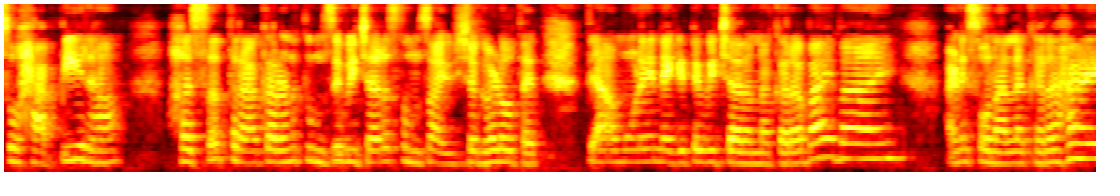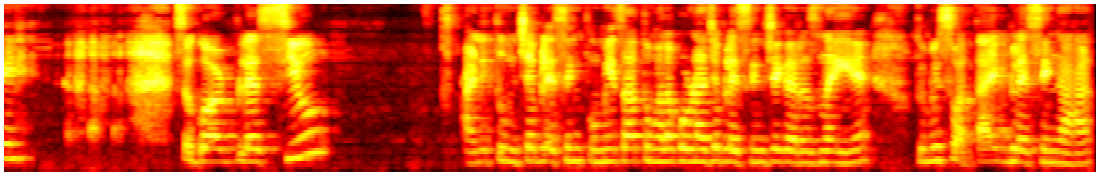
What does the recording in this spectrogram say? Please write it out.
सो हॅपी राहा. हसत राहा. कारण तुमचे विचारच तुमचं आयुष्य घडवत आहेत त्यामुळे नेगेटिव्ह विचारांना करा. बाय बाय आणि सोनाला करा. Hi so God bless you आणि तुमचे ब्लेसिंग तुम्हीच आहात तुम्हाला कोणाच्या ब्लेसिंगची गरज नाही आहे तुम्ही स्वतः एक ब्लेसिंग आहात.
